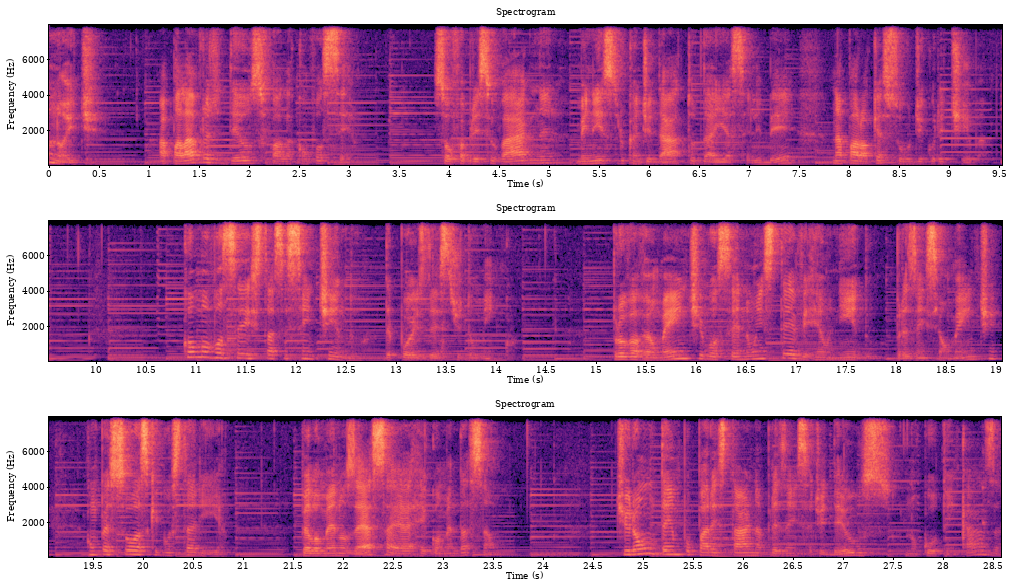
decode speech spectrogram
noite. A palavra de Deus fala com você. Sou Fabrício Wagner, ministro candidato da IACLB na Paróquia Sul de Curitiba. Como você está se sentindo depois deste domingo? Provavelmente você não esteve reunido presencialmente com pessoas que gostaria. Pelo menos essa é a recomendação. Tirou um tempo para estar na presença de Deus no culto em casa?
